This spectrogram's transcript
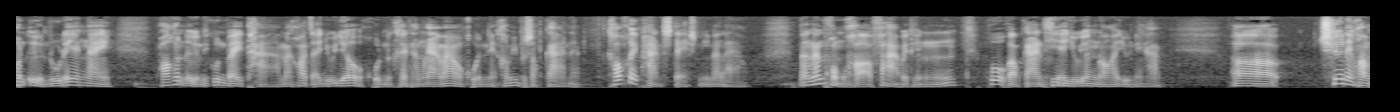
คนอื่นรู้ได้ยังไง เพราะคนอื่นที่คุณไปถามมาเขาจะอายุเยอะกว่าคุณเคยทำงานมากกว่าคุณเนี่ยเขามีประสบการณ์เนี่ยเขาเคยผ่านสเตจนี้มาแล้ว ดังนั้นผมขอฝากไปถึงผู้ประกอบการที่อายุยังน้อยอยู่นะครับเเชื่อในความ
